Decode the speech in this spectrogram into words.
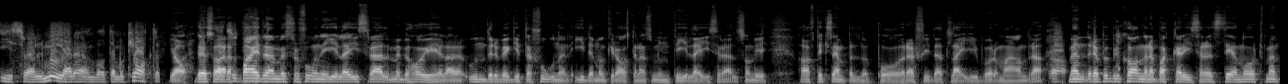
Israel mer än vad demokrater Ja, det är så här alltså, att Biden-administrationen gillar Israel, men vi har ju hela undervegetationen i demokraterna som inte gillar Israel, som vi har haft exempel nu på Rashida Tlaib och de här andra. Ja. Men republikanerna backar Israel stenhårt, men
